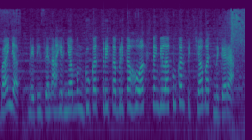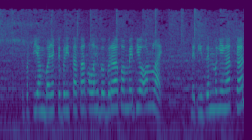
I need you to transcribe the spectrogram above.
Banyak netizen akhirnya menggugat berita-berita hoaks yang dilakukan pejabat negara. Seperti yang banyak diberitakan oleh beberapa media online. Netizen mengingatkan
